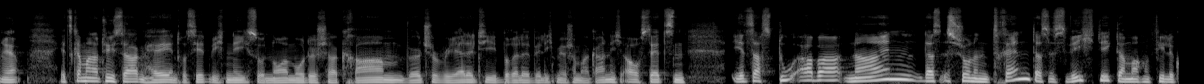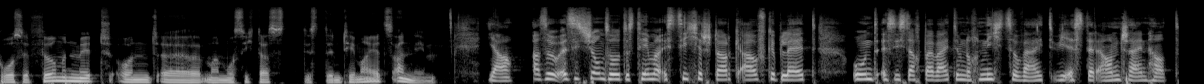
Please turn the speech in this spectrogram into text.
Ja, jetzt kann man natürlich sagen, hey, interessiert mich nicht, so neumodischer Kram, Virtual Reality Brille will ich mir schon mal gar nicht aufsetzen. Jetzt sagst du aber, nein, das ist schon ein Trend, das ist wichtig, da machen viele große Firmen mit und äh, man muss sich das, das dem Thema jetzt annehmen. Ja, also es ist schon so, das Thema ist sicher stark aufgebläht und es ist auch bei weitem noch nicht so weit, wie es der Anschein hat.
